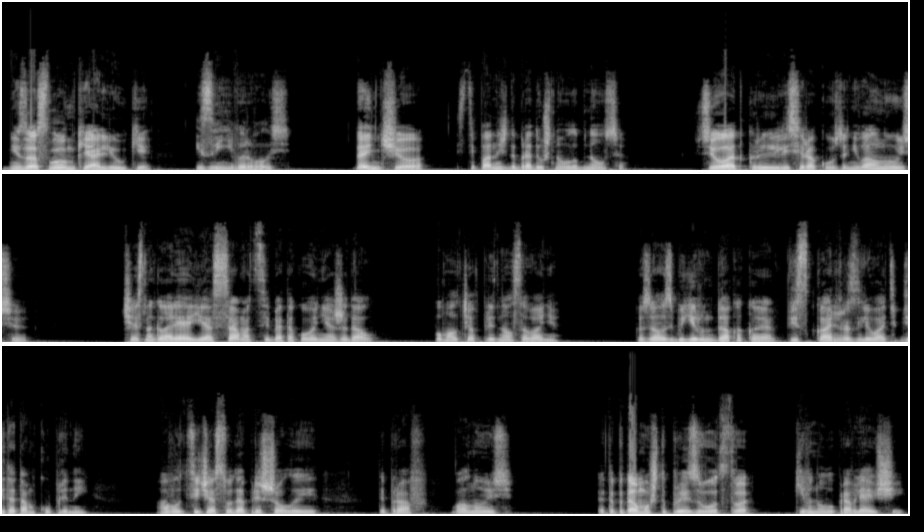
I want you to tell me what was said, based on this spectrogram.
«Не заслонки, а люки», — извини, вырвалось. «Да ничего», — Степаныч добродушно улыбнулся. «Все открыли, Сиракуза, не волнуйся». «Честно говоря, я сам от себя такого не ожидал», — помолчав, признался Ваня. «Казалось бы, ерунда какая, вискарь разливать, где-то там купленный. А вот сейчас сюда пришел и... Ты прав, волнуюсь». «Это потому что производство», — кивнул управляющий.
